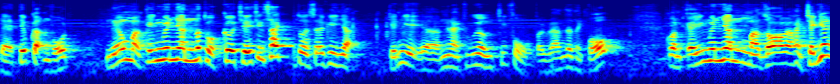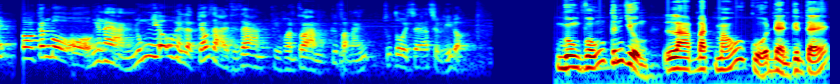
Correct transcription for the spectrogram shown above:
để tiếp cận vốn. Nếu mà cái nguyên nhân nó thuộc cơ chế chính sách, tôi sẽ ghi nhận kiến nghị ờ, ngân hàng trung ương, chính phủ và ủy ban dân thành phố. Còn cái nguyên nhân mà do hành chính ấy, do cán bộ ngân hàng nhũng nhiễu hay là kéo dài thời gian thì hoàn toàn cứ phản ánh, chúng tôi sẽ xử lý được. Nguồn vốn tín dụng là mạch máu của nền kinh tế.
